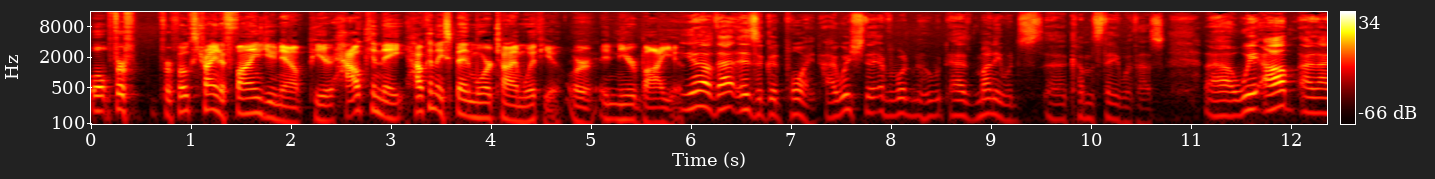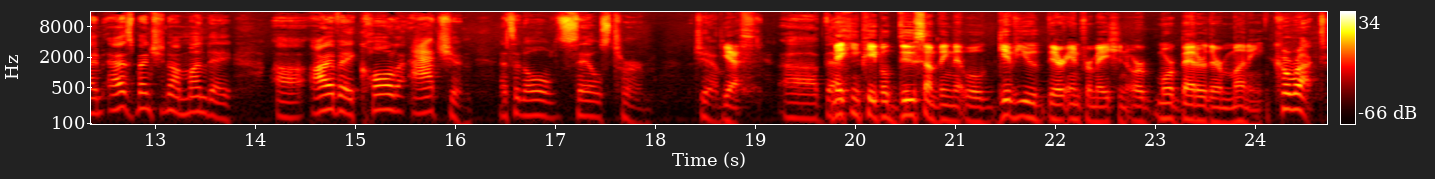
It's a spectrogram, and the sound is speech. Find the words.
well, for for folks trying to find you now, Peter, how can they how can they spend more time with you or nearby you? You know that is a good point. I wish that everyone who has money would uh, come stay with us. Uh, we up, and I'm as mentioned on Monday. Uh, I have a call to action. That's an old sales term, Jim. Yes, Uh, that, making people do something that will give you their information or more better their money. correct,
